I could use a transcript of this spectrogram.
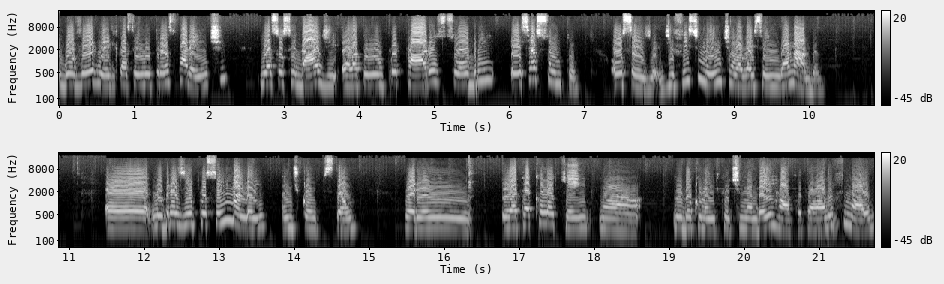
o governo ele está sendo transparente e a sociedade ela tem um preparo sobre esse assunto, ou seja, dificilmente ela vai ser enganada. É, no Brasil possui uma lei anticorrupção, porém eu até coloquei na, no documento que eu te mandei, Rafa, tá lá no uhum. final,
